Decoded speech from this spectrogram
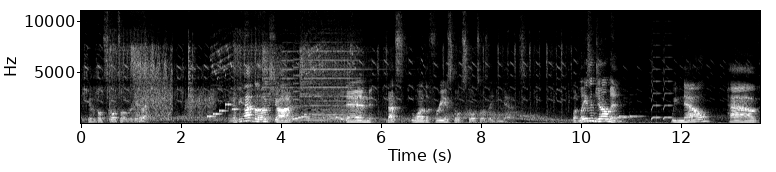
we have a gold skull over here. And if you have the hook shot, then that's one of the freest gold Skulltulas that you can get. But ladies and gentlemen, we now have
